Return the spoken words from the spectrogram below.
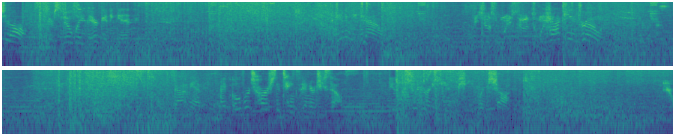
Finish it off. There's no way they're getting in. Enemy down. He just wasted a twin. Hacking drone. Batman, I've overcharged the tank's energy cells. It will trigger an EMP when shot. You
